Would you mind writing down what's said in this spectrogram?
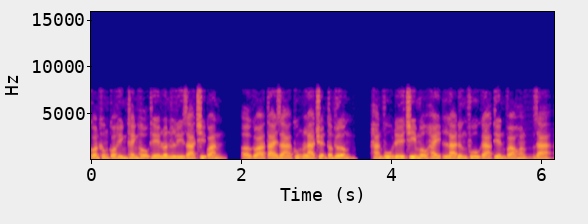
còn không có hình thành hậu thế luân lý giá trị quan, ở góa tái giá cũng là chuyện tầm thường, hán vũ đế chi mẫu hay là đường phu gả tiến vào hoàng gia.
